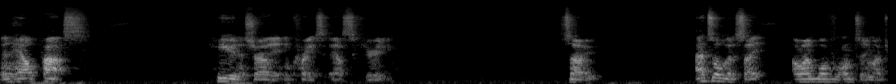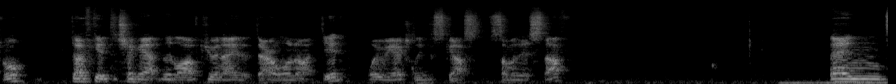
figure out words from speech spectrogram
And help us here in Australia increase our security. So that's all I'm going to say. I won't waffle on too much more. Don't forget to check out the live Q&A that Darryl and I did, where we actually discussed some of this stuff. And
